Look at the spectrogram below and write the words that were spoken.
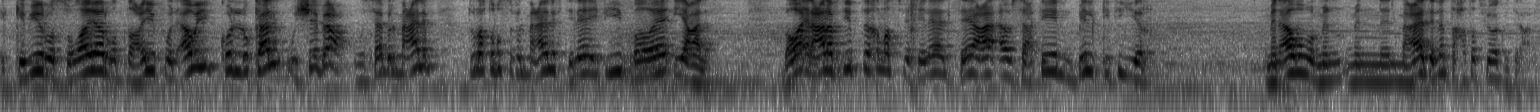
الكبير والصغير والضعيف والقوي كله كل وشبع وساب المعالف. تروح تبص في المعالف تلاقي فيه بواقي علف. بواقي العلف دي بتخلص في خلال ساعة أو ساعتين بالكتير. من اول من من الميعاد اللي أنت حاطط فيه وجبة العلف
